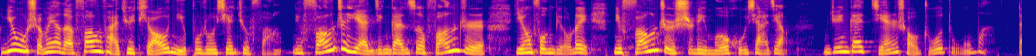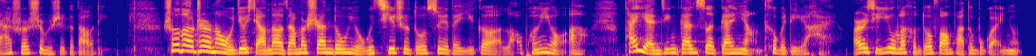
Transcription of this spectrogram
用什么样的方法去调，你不如先去防，你防止眼睛干涩，防止迎风流泪，你防止视力模糊下降，你就应该减少浊毒嘛。大家说是不是这个道理？说到这儿呢，我就想到咱们山东有个七十多岁的一个老朋友啊，他眼睛干涩干痒特别厉害。而且用了很多方法都不管用，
